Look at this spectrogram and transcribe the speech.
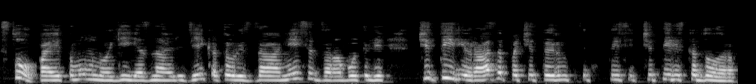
стол. Поэтому многие, я знаю людей, которые за месяц заработали 4 раза по 14 400 долларов.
